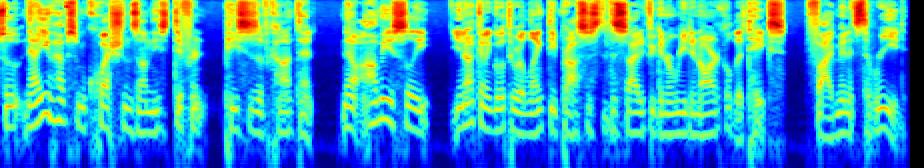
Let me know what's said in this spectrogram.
So now you have some questions on these different pieces of content. Now, obviously, you're not going to go through a lengthy process to decide if you're going to read an article that takes five minutes to read.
